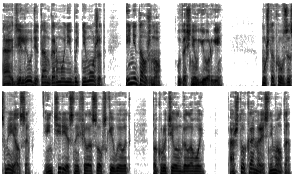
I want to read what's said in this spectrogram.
А где люди, там гармонии быть не может. И не должно, уточнил Георгий. Муштаков засмеялся. Интересный философский вывод, покрутил он головой. А что камерой снимал-то?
